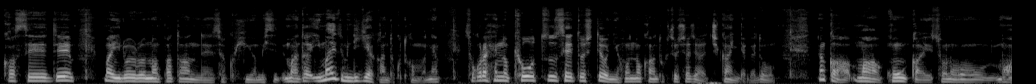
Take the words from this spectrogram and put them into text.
家性で、まあ、いろいろなパターンで作品を見せて、まあ、だから今泉力也監督とかもね、そこら辺の共通性としては日本の監督としては近いんだけど、なんか、まあ、今回、その、まあ、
